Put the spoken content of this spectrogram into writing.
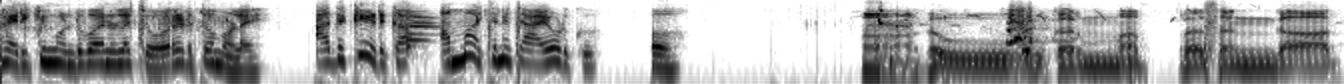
ഹരിക്കും കൊണ്ടുപോകാനുള്ള ചോറെടുത്തോ മോളെ? അതൊക്കെ എടുക്കാം. അമ്മ അച്ഛന് ചായ കൊടുക്കൂ. ഓ. ആദൗ കർമ്മ പ്രസംഗാത്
